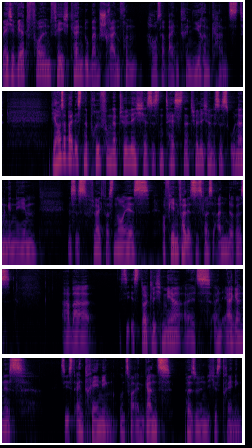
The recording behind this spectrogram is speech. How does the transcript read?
welche wertvollen Fähigkeiten du beim Schreiben von Hausarbeiten trainieren kannst. Die Hausarbeit ist eine Prüfung natürlich, es ist ein Test natürlich und es ist unangenehm. Es ist vielleicht was Neues. Auf jeden Fall ist es was anderes. Aber sie ist deutlich mehr als ein Ärgernis. Sie ist ein Training und zwar ein ganz persönliches Training.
